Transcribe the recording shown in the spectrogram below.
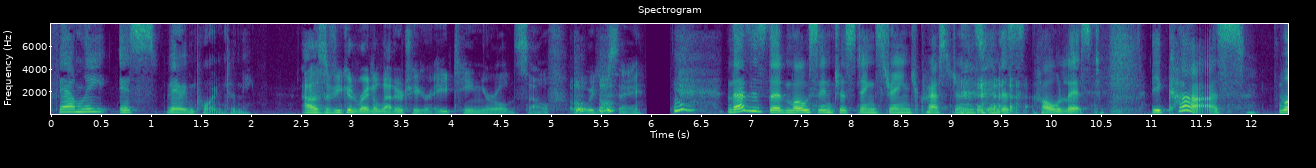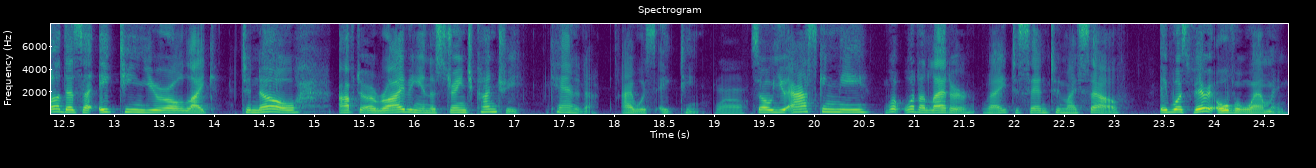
Family is very important to me. Alice, if you could write a letter to your 18 year old self, what would you say? That is the most interesting, strange questions in this whole list. Because, well, there's an 18 year old like to know after arriving in a strange country, Canada, I was 18. Wow. So you're asking me what what a letter, right, to send to myself. It was very overwhelming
